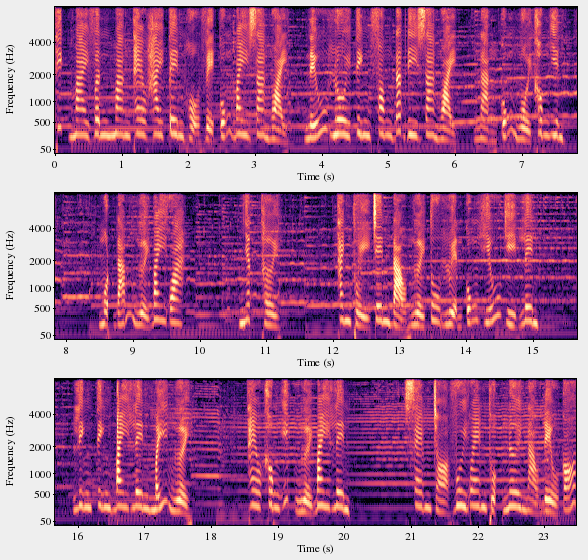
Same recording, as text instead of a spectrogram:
Thích Mai Vân mang theo hai tên hộ vệ cũng bay ra ngoài. Nếu lôi tinh phong đã đi ra ngoài, Nàng cũng ngồi không yên. Một đám người bay qua. Nhất thời Thanh thủy trên đảo người tu luyện cũng hiếu kỳ lên. Linh tinh bay lên mấy người. Theo không ít người bay lên. Xem trò vui quen thuộc nơi nào đều có.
